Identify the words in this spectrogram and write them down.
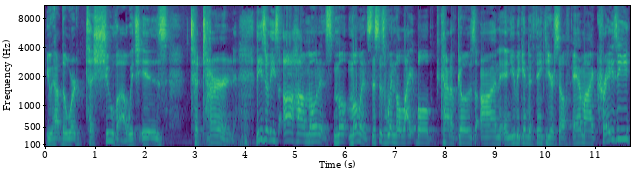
you have the word teshuva, which is to turn. These are these aha moments. Mo- moments. This is when the light bulb kind of goes on, and you begin to think to yourself, "Am I crazy?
